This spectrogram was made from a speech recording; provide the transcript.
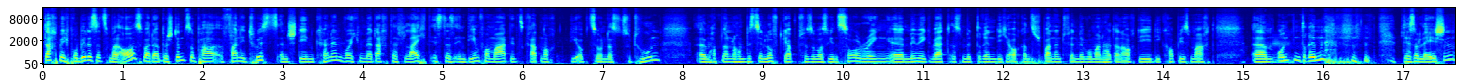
dachte mir, ich probiere das jetzt mal aus, weil da bestimmt so ein paar funny Twists entstehen können, wo ich mir dachte, vielleicht ist das in dem Format jetzt gerade noch die Option, das zu tun. Ähm, hab dann noch ein bisschen Luft gehabt für sowas wie ein Soul Ring. Äh, Mimic Vat ist mit drin, die ich auch ganz spannend finde, wo man halt dann auch die, die Copies macht. Ähm, Unten drin Desolation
